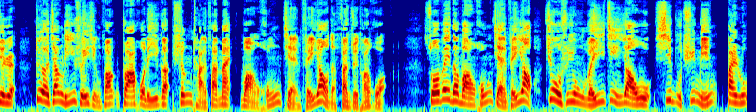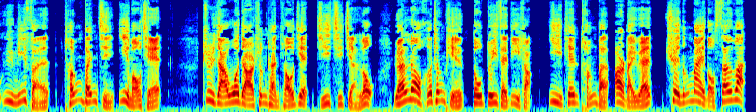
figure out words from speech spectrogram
近日，浙江丽水警方抓获了一个生产贩卖网红减肥药的犯罪团伙。所谓的网红减肥药，就是用违禁药物西部曲明拌入玉米粉，成本仅一毛钱。制假窝点生产条件极其简陋，原料合成品都堆在地上，一天成本二百元，却能卖到三万。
